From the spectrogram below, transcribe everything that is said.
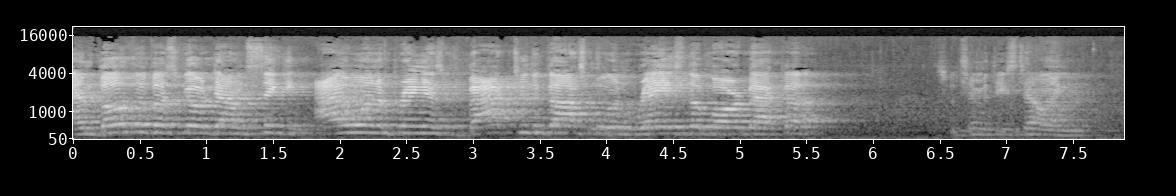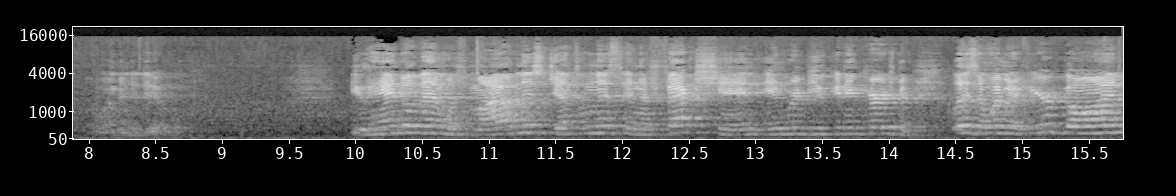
and both of us go down sinking. I want to bring us back to the gospel and raise the bar back up. That's what Timothy's telling the women to do. You handle them with mildness, gentleness, and affection in rebuke and encouragement. Listen, women, if you're going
